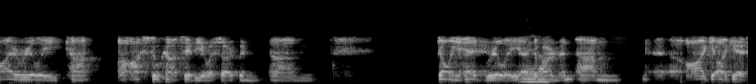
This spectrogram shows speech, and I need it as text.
I really can't. I I still can't see the US Open um, going ahead really at the moment. Um, I, I guess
